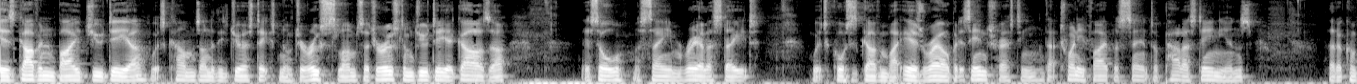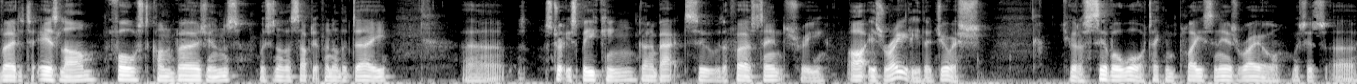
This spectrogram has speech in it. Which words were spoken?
is governed by Judea, which comes under the jurisdiction of Jerusalem. So, Jerusalem, Judea, Gaza it's all the same real estate, which of course is governed by Israel. But it's interesting that 25% of Palestinians that are converted to Islam, forced conversions, which is another subject for another day, uh, strictly speaking, going back to the first century, are Israeli, they're Jewish. You've got a civil war taking place in Israel, which is uh,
